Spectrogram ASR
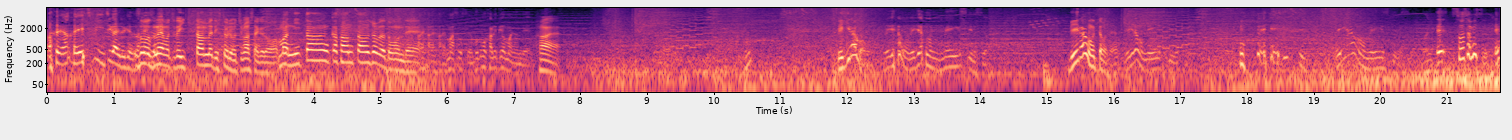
あれなんか HP1 がいるけど。いそうですね。もうちょっと1ターン目で1人落ちましたけど。まあ2ターンか3ターン勝負だと思うんで。はいはいはい。まあそうですね。僕も火力4枚なんで。はいレギュラーゴン？レギュラーもレギュラーもメインスキルですよ。レギュラーゴン打ってません？レギュラーもメインスキルですねメインスキルレギュラーもメインスキルですよ。え操作ミス？え？い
